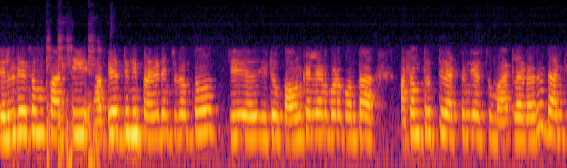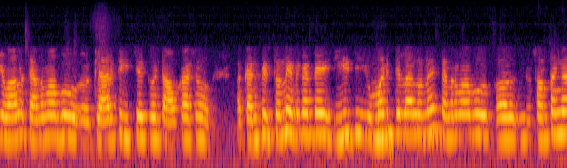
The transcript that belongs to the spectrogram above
తెలుగుదేశం పార్టీ అభ్యర్థిని ప్రకటించడంతో ఇటు పవన్ కళ్యాణ్ కూడా కొంత అసంతృప్తి వ్యక్తం చేస్తూ మాట్లాడారు. దానికి వాళ్ళు చంద్రబాబు క్లారిటీ ఇచ్చేటువంటి అవకాశం కనిపిస్తుంది. ఎందుకంటే ఈ ఉమ్మడి జిల్లాలోనే చంద్రబాబు సొంతంగా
